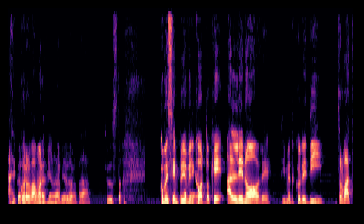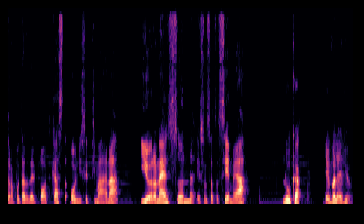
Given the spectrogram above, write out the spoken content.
Ah, Correvamo nella pianura pianura padana. padana, giusto come sempre io vi ricordo che alle 9 di mercoledì trovate una puntata del podcast ogni settimana io ero Nelson e sono stato assieme a Luca, E Valerio.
